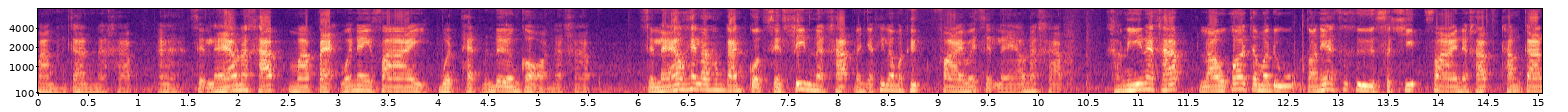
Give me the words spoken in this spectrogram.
มาเหมือนกันนะครับ อ่า เสร็จแล้วนะครับ มาแปะไว้ในไฟล์ WordPad เหมือนเดิมก่อนนะครับ เสร็จแล้วให้เราทำการกดเสร็จสิ้นนะครับ หลังจากที่เราบันทึกไฟล์ไว้เสร็จแล้วนะครับคราวนี้นะครับเราก็จะมาดูตอนนี้ก็คือสคริปต์ไฟล์นะครับทำการ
